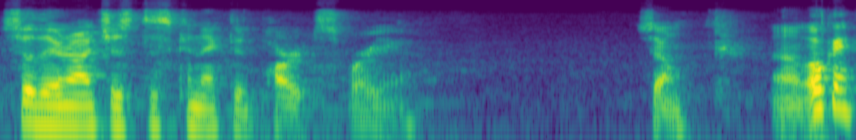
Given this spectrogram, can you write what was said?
so they're not just disconnected parts for you. So, um, okay,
